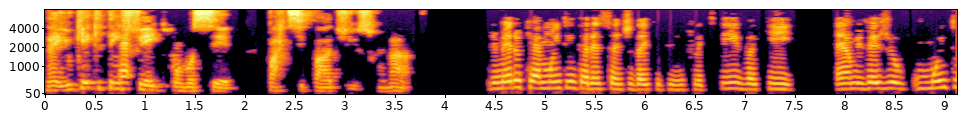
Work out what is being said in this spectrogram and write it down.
Né? E o que, que tem é. feito com você participar disso, Renata? Primeiro que é muito interessante da equipe reflexiva que é, eu me vejo muito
